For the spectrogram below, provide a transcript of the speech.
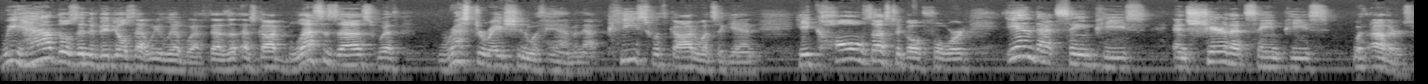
we have those individuals that we live with as, as God blesses us with restoration with Him and that peace with God once again. He calls us to go forward in that same peace and share that same peace with others.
